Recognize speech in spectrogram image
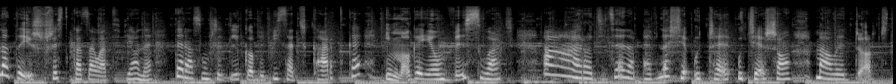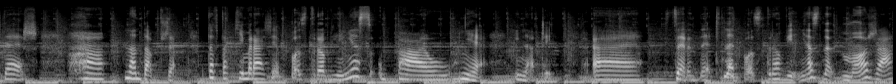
no to już wszystko załatwione. Teraz muszę tylko wypisać kartkę i mogę ją wysłać. A, rodzice na pewno się ucieszą, mały George też. Ha, no dobrze, to w takim razie pozdrowienia z upału... Nie, inaczej. Eee, serdeczne pozdrowienia z nadmorza.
